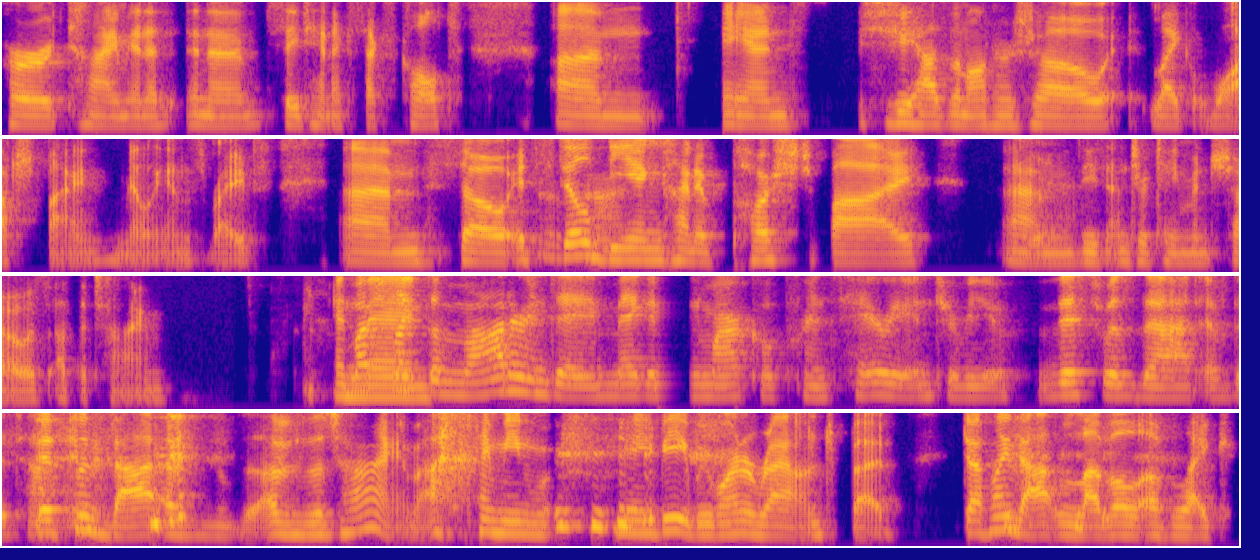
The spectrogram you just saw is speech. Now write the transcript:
her time in a, in a satanic sex cult. Um, and she has them on her show, like watched by millions, right? Um, so it's Oh, still gosh. being kind of pushed by um, Yeah. these entertainment shows at the time. And Much then like the modern day Meghan Markle Prince Harry interview, this was that of the time. this was that of, of the time. I mean, maybe we weren't around, but definitely that level of like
